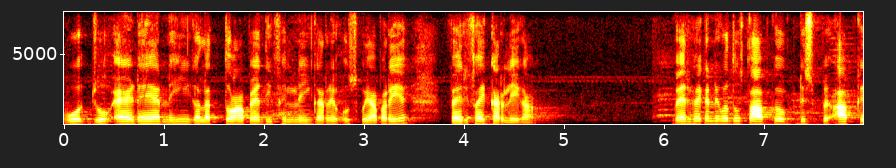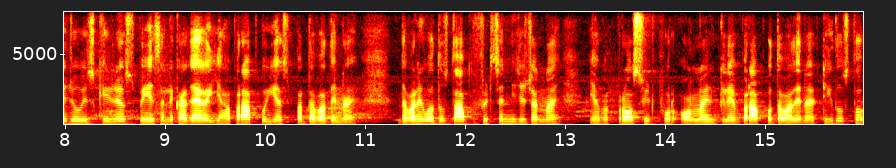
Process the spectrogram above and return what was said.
वो जो ऐड है या नहीं, गलत तो आप यदि फिल नहीं कर रहे उसको यहाँ पर ये वेरीफाई कर लेगा। वेरीफाई करने के बाद दोस्तों आपको डिस्प्ले आपके जो स्क्रीन है उस पर ऐसा लिखा जाएगा। यहाँ पर आपको यस पर दबा देना है। दबाने के बाद दोस्तों आपको फिर से नीचे चलना है। यहाँ पर प्रोसीड फॉर ऑनलाइन क्लेम पर आपको दबा देना है। ठीक दोस्तों?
